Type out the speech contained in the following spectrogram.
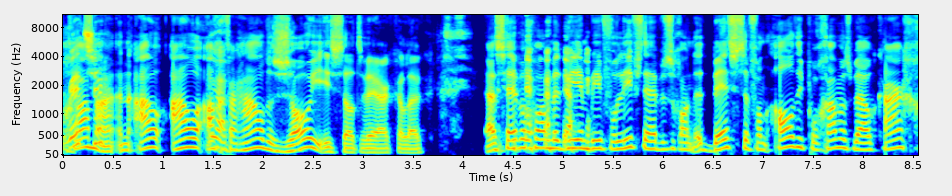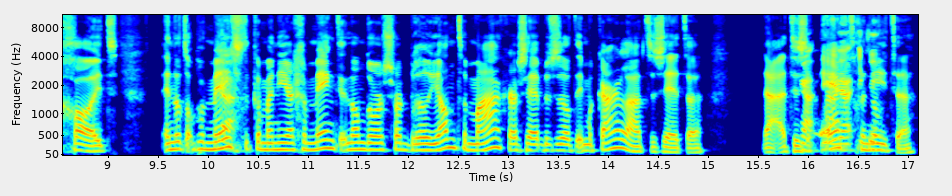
programma? Een oude, oude achterhaalde zooi is dat werkelijk. Ja, ze hebben gewoon met B&B voor Liefde hebben ze gewoon het beste van al die programma's bij elkaar gegooid. En dat op een meestelijke manier gemengd. En dan door een soort briljante makers hebben ze dat in elkaar laten zetten. Ja, het is Ja, echt ja, genieten.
